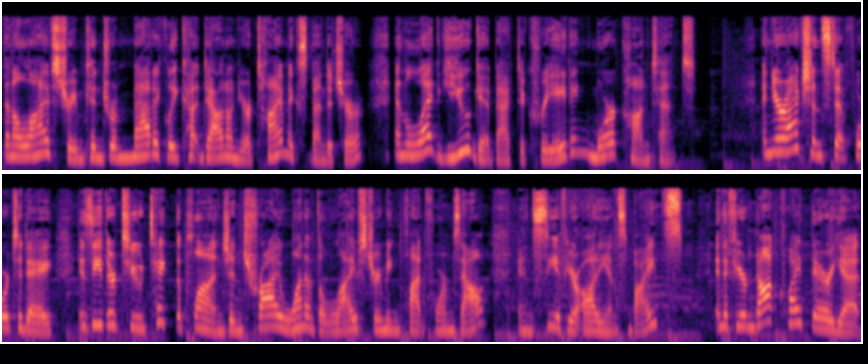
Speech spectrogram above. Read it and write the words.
then a live stream can dramatically cut down on your time expenditure and let you get back to creating more content. And your action step for today is either to take the plunge and try one of the live streaming platforms out and see if your audience bites. And if you're not quite there yet,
